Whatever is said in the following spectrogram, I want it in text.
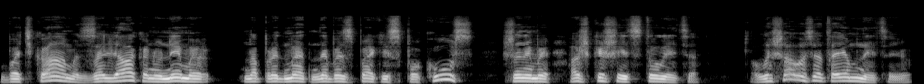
батьками, залякану ними на предмет небезпеки спокус, що ними аж кишить столиця, лишалося таємницею.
